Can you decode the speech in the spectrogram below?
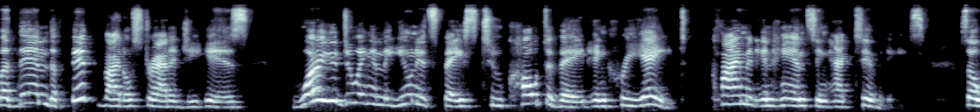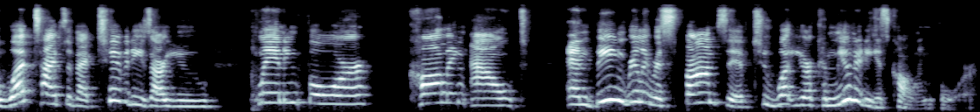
But then the fifth vital strategy is what are you doing in the unit space to cultivate and create climate enhancing activities? So what types of activities are you planning for, calling out, and being really responsive to what your community is calling for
